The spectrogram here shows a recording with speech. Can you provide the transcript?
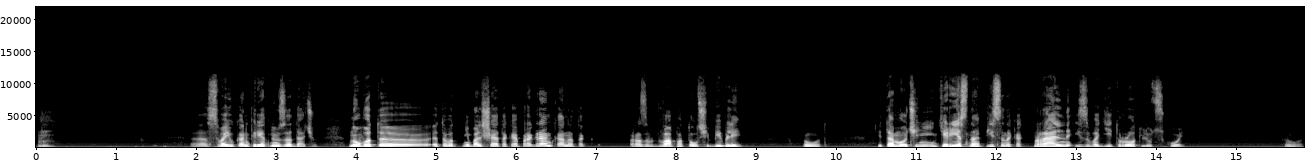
э, свою конкретную задачу. Ну вот, э, это вот небольшая такая программка, она так раза в два потолще Библии. Вот. И там очень интересно описано, как правильно изводить род людской. Вот.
